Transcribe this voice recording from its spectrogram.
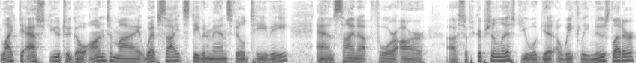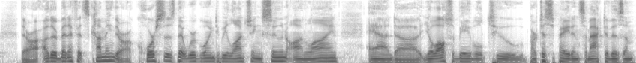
like to ask you to go onto my website, Stephen Mansfield TV, and sign up for our uh, subscription list. You will get a weekly newsletter. There are other benefits coming. There are courses that we're going to be launching soon online. And uh, you'll also be able to participate in some activism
